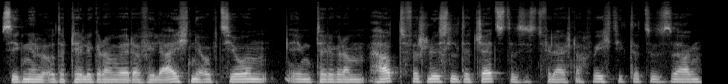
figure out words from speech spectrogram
Signal oder Telegram wäre da vielleicht eine Option. Eben Telegram hat verschlüsselte Chats, das ist vielleicht noch wichtig dazu zu sagen,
